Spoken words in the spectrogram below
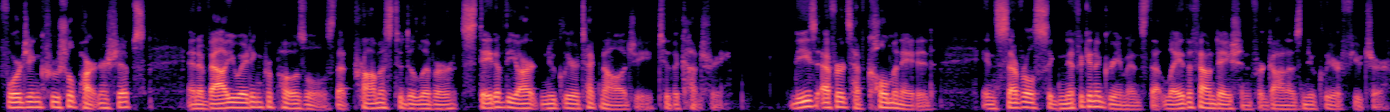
forging crucial partnerships and evaluating proposals that promise to deliver state of the art nuclear technology to the country. These efforts have culminated in several significant agreements that lay the foundation for Ghana's nuclear future.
